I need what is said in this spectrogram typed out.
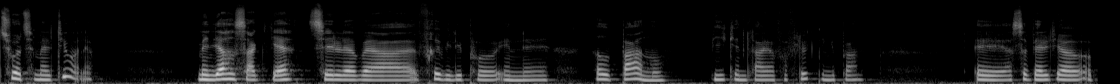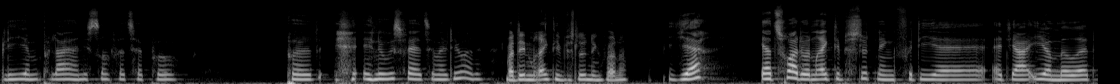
tur til Maldiverne. Men jeg havde sagt ja til at være frivillig på en øh, Red Barnet weekendlejr for flygtningebørn. Øh, og så valgte jeg at blive hjemme på lejren, i stedet for at tage på, på et, en uges ferie til Maldiverne. Var det en rigtig beslutning for dig? Ja, jeg tror, det var en rigtig beslutning, fordi øh, at jeg i og med, at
